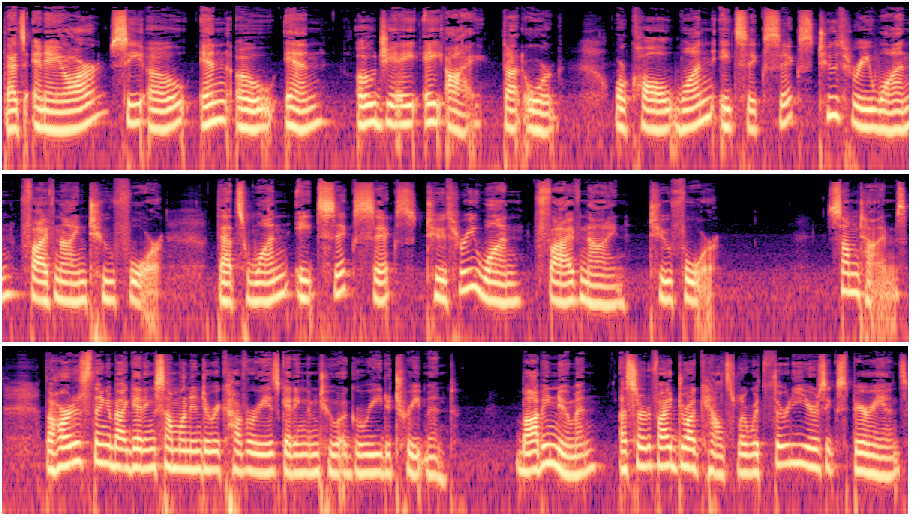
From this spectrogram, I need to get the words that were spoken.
That's N A R C O N O N O J A I dot org. Or call 1 866 231 5924. That's 1 866 231 5924. Sometimes, the hardest thing about getting someone into recovery is getting them to agree to treatment. Bobby Newman, a certified drug counselor with 30 years' experience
